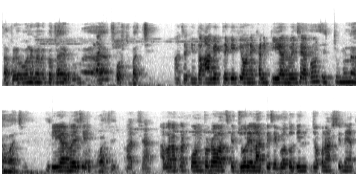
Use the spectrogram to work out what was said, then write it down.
তারপরে অনেক অনেক কথায় কষ্ট পাচ্ছি। আচ্ছা কিন্তু আগের থেকে কি অনেকখানি ক্লিয়ার হয়েছে এখন? একটু মনে হয়েছে Clear হয়েছে? আচ্ছা আবার আপনার কণ্ঠটাও আজকে জোরে লাগতেছে গতদিন যখন আসছিলেন এত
